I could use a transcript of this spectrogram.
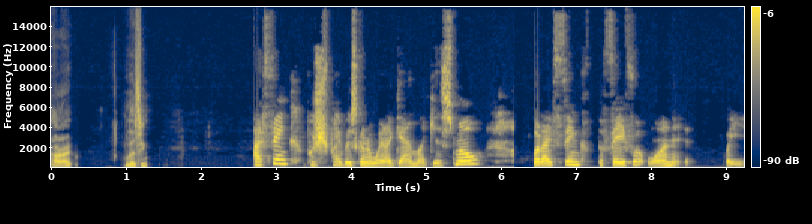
All right. Lizzie? I think Pushy Piper is gonna win again, like Gizmo. But I think the favorite one, wait,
